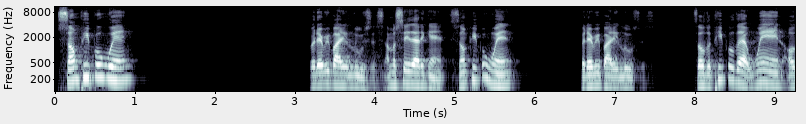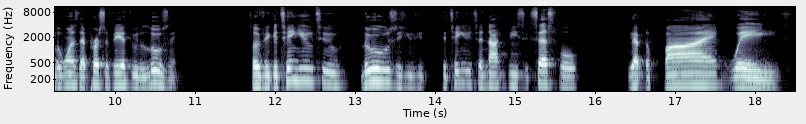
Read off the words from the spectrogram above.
Some people win, but everybody loses. I'm going to say that again. Some people win, but everybody loses. So the people that win are the ones that persevere through the losing. So if you continue to lose, if you continue to not be successful, you have to find ways.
